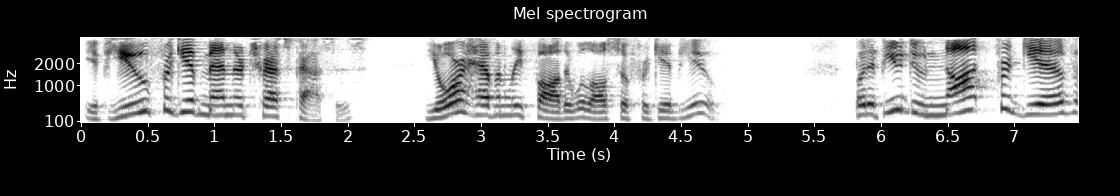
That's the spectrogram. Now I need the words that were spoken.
If you forgive men their trespasses, your heavenly Father will also forgive you. But if you do not forgive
